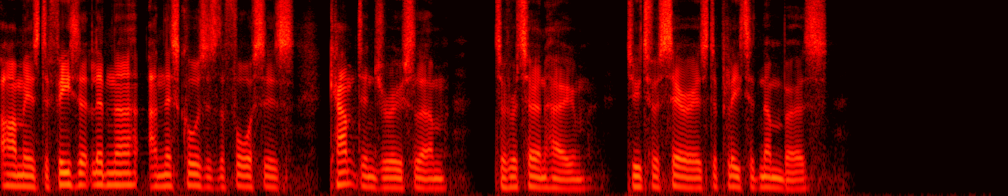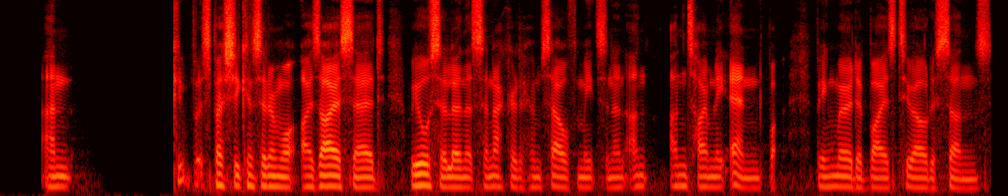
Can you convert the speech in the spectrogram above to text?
army is defeated at Libnah, and this causes the forces camped in Jerusalem to return home due to Assyria's depleted numbers. And especially considering what Isaiah said, we also learn that Sennacherib himself meets an un- untimely end, being murdered by his two eldest sons,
